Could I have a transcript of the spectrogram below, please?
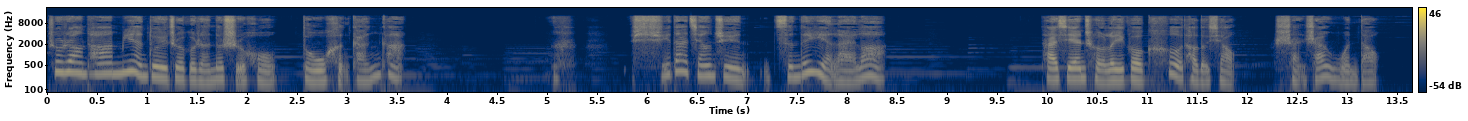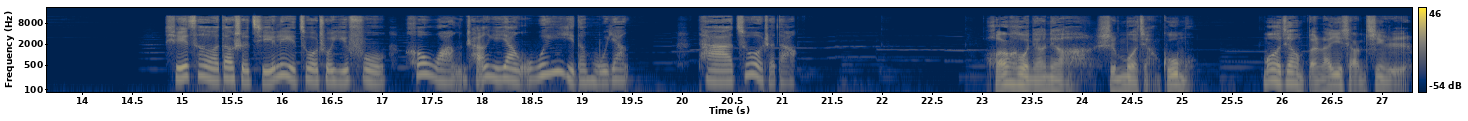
这让他面对这个人的时候都很尴尬。徐大将军怎的也来了？他先扯了一个客套的笑，讪讪问道：“徐策倒是极力做出一副和往常一样威仪的模样。”他坐着道：“皇后娘娘是末将姑母，末将本来也想近日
